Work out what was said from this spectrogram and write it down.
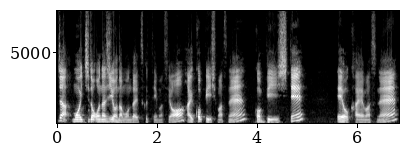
じゃあ、もう一度同じような問題作ってみますよ。はい、コピーしますね。コピーして、絵を変えますね。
